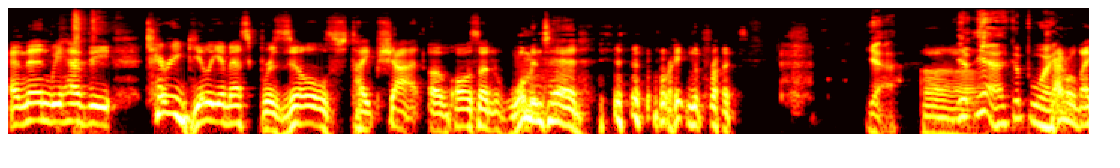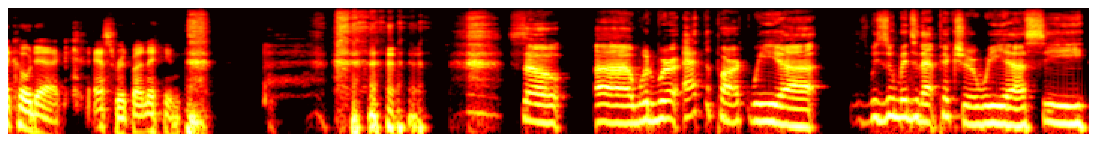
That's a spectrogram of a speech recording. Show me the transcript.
And then we have the Terry Gilliam esque Brazil type shot of all of a sudden woman's head right in the front. Yeah. Uh, yeah, yeah, good point. Travel by Kodak. Astrid by name. so uh, when we're at the park, we uh, we zoom into that picture. We uh, see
